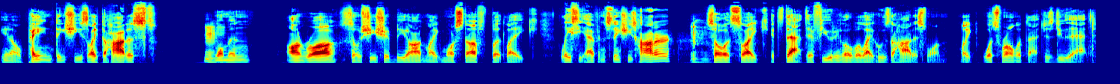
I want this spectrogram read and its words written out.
you know Peyton thinks she's like the hottest hmm woman on Raw, so she should be on like more stuff. But like Lacey Evans thinks she's hotter, hmm so it's like it's that they're feuding over like who's the hottest one. Like, what's wrong with that? Just do that.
